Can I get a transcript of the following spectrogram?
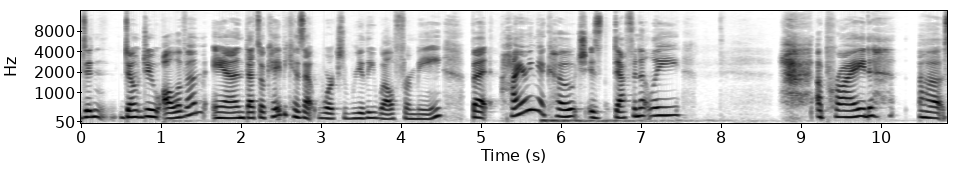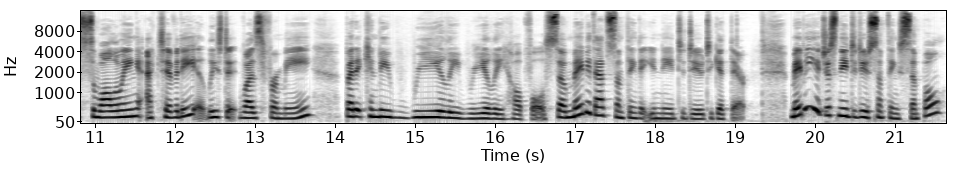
didn't don't do all of them and that's okay because that works really well for me. But hiring a coach is definitely a pride uh, swallowing activity. At least it was for me, but it can be really, really helpful. So maybe that's something that you need to do to get there. Maybe you just need to do something simple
